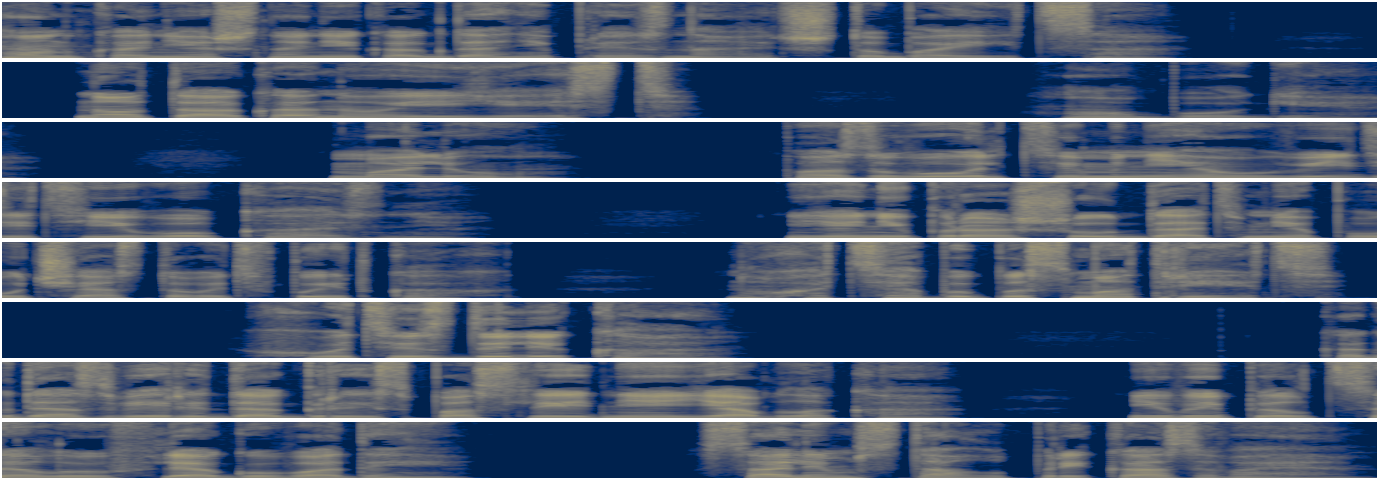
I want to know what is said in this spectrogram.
Он, конечно, никогда не признает, что боится. Но так оно и есть. О, боги! Молю, позвольте мне увидеть его казнь. Я не прошу дать мне поучаствовать в пытках, но хотя бы посмотреть, хоть издалека. Когда зверь догрыз последнее яблоко и выпил целую флягу воды, Салим встал, приказывая.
